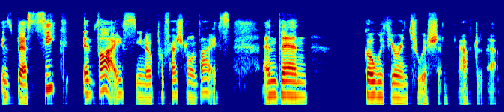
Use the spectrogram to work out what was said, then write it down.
is best. Seek advice you know professional advice and then go with your intuition after that.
